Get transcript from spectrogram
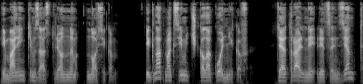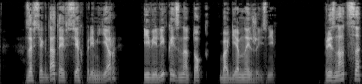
и маленьким заостренным носиком. Игнат Максимович Колокольников, театральный рецензент, завсегдатай всех премьер и великий знаток богемной жизни. Признаться,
